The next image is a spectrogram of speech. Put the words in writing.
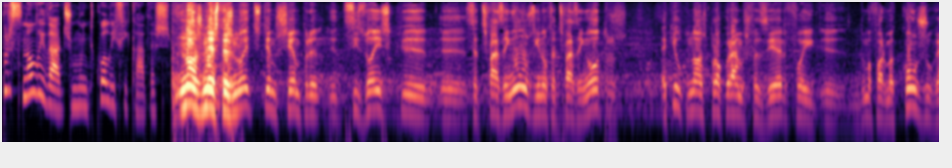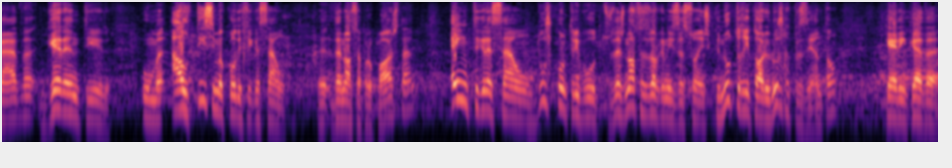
personalidades muito qualificadas. Nós, nestas noites, temos sempre decisões que eh, satisfazem uns e não satisfazem outros Aquilo que nós procurámos fazer foi, eh, de uma forma conjugada, garantir uma altíssima qualificação eh, da nossa proposta, a integração dos contributos das nossas organizações que no território nos representam, quer em cada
